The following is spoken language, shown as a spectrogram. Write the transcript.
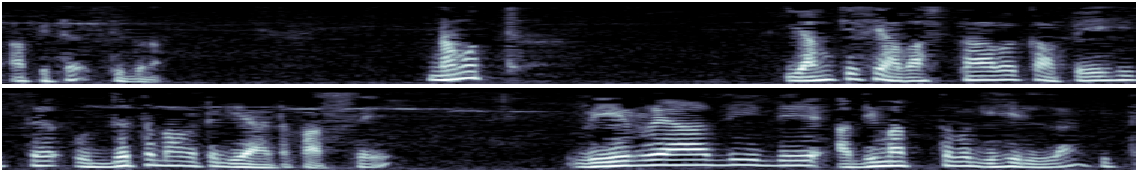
අපිට තිබුණා. නමුත් යම්කිසි අවස්ථාවක අපේ හිත උද්දත බවට ගියාට පස්සේ වීර්යාදී දේ අධිමත්ව ගිහිල්ලා හිත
